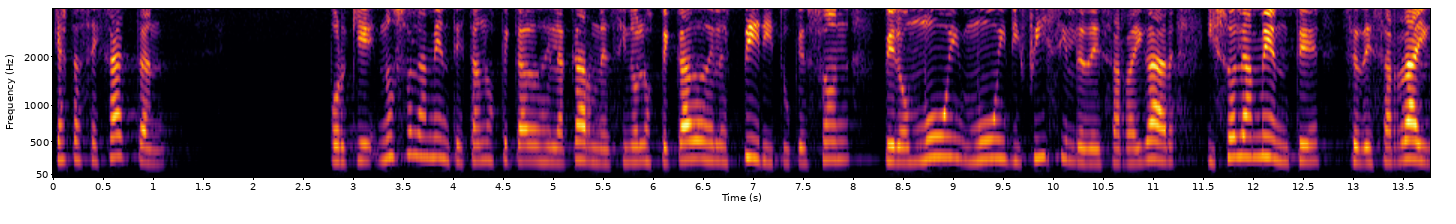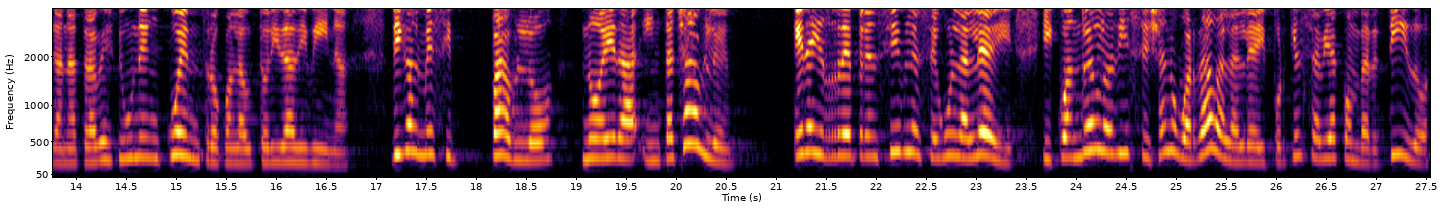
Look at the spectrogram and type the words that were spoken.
que hasta se jactan porque no solamente están los pecados de la carne, sino los pecados del espíritu, que son pero muy, muy difícil de desarraigar y solamente se desarraigan a través de un encuentro con la autoridad divina. Díganme si Pablo no era intachable. Era irreprensible según la ley. Y cuando él lo dice, ya no guardaba la ley porque él se había convertido.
